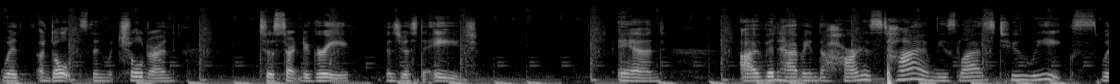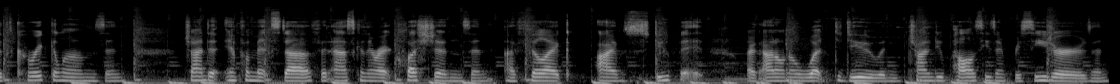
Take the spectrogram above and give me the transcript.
with adults than with children to a certain degree is just the age. And I've been having the hardest time these last two weeks with curriculums and trying to implement stuff and asking the right questions. And I feel like I'm stupid. Like, I don't know what to do and trying to do policies and procedures. And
